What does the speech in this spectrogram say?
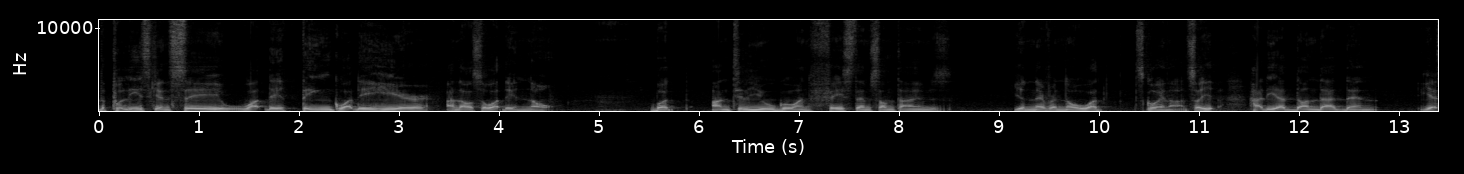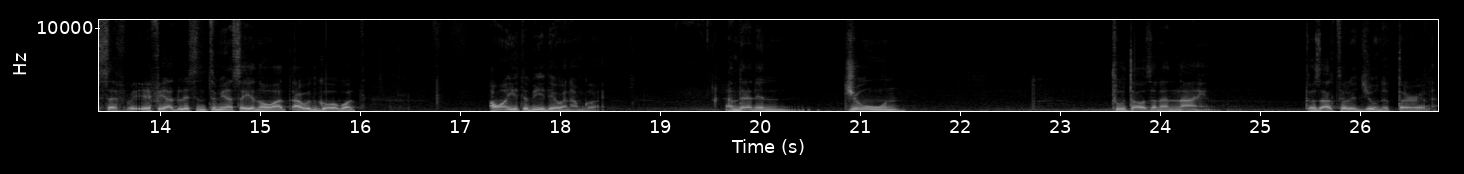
the police can say what they think, what they hear, and also what they know. But until you go and face them sometimes, you never know going on. So he- had he had done that, then yes, if, if he had listened to me and said, you know what, I would go, but I want you to be there when I'm going. And then in June 2009, it was actually June the 3rd,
